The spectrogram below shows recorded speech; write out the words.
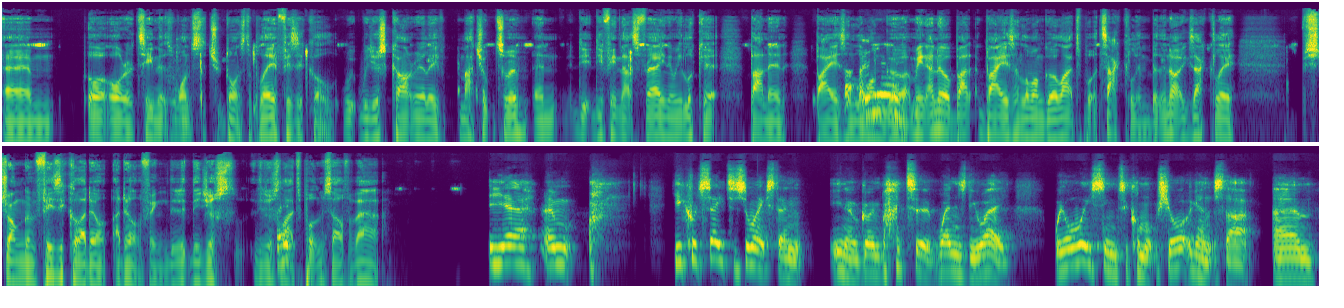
um, or, or a team that wants to wants to play physical, we, we just can't really match up to them. And do, do, you think that's fair? You know, we look at Bannon, Byers, and uh, Luongo. I mean, I know Byers and Luongo like to put a tackle in, but they're not exactly strong and physical. I don't. I don't think they, they just they just like to put themselves about. Yeah, um, you could say to some extent, you know, going back to Wednesday way, we always seem to come up short against that. Um,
